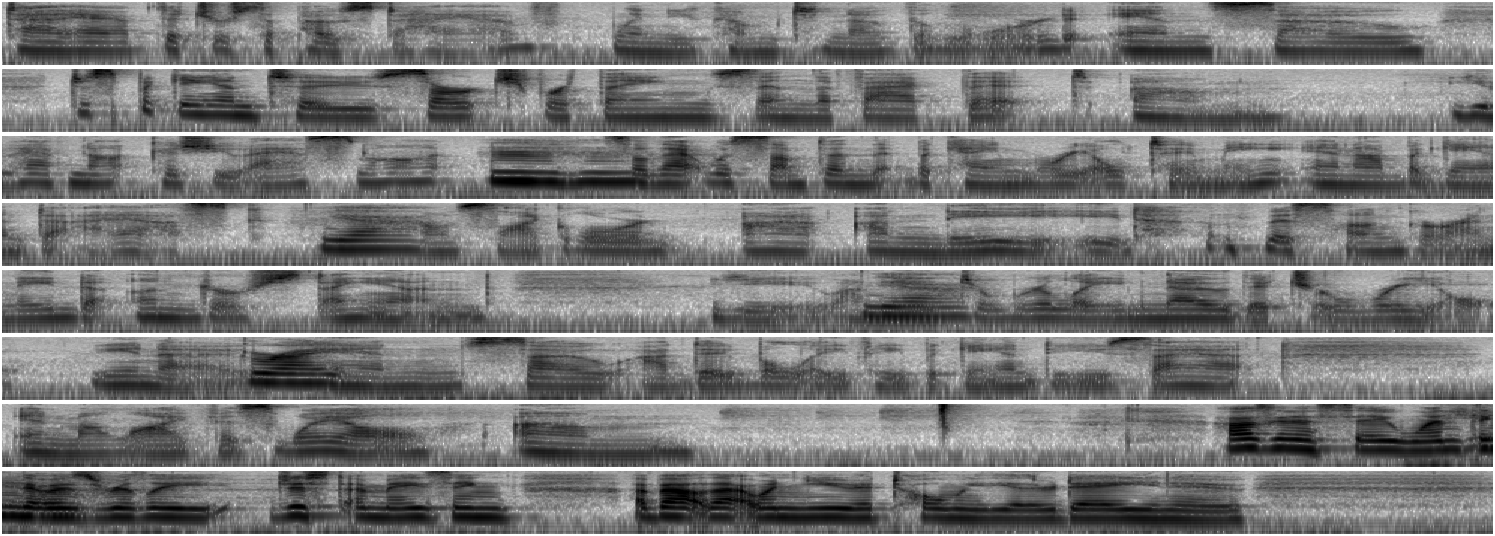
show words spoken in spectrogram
to have that you're supposed to have when you come to know the Lord. And so just began to search for things and the fact that um, you have not because you ask not. Mm-hmm. So that was something that became real to me, and I began to ask. Yeah. I was like, Lord, I, I need this hunger. I need to understand you. I Yeah. need to really know that you're real, you know. Right. And so I do believe He began to use that in my life as well. Um, I was going to say one thing that was really just amazing about that when you had told me the other day, you know,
